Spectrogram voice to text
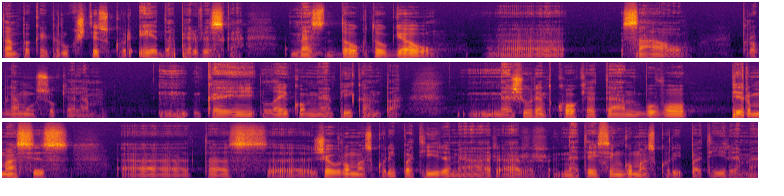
tampa kaip rūkštis, kur ėda per viską. Mes daug daugiau uh, savo problemų sukeliam, kai laikom neapykantą, nežiūrint kokia ten buvo pirmasis uh, tas žiaurumas, kurį patyrėme, ar, ar neteisingumas, kurį patyrėme,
